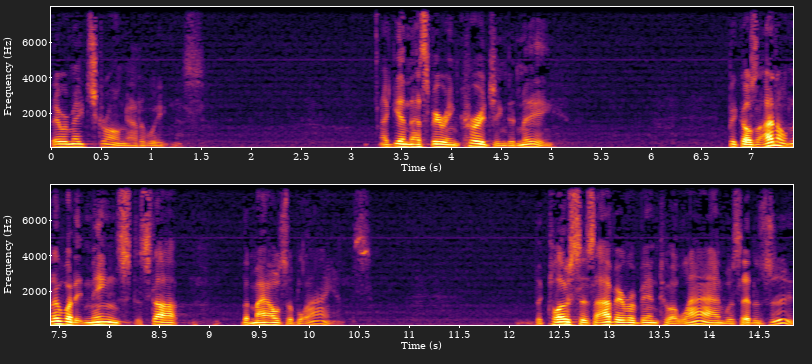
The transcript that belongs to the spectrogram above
They were made strong out of weakness. Again, that's very encouraging to me because I don't know what it means to stop the mouths of lions. The closest I've ever been to a lion was at a zoo.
